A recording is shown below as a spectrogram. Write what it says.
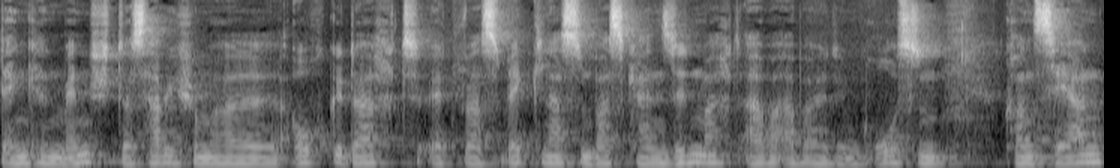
denken, Mensch, das habe ich schon mal auch gedacht, etwas weglassen, was keinen Sinn macht, aber, aber dem großen Konzern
